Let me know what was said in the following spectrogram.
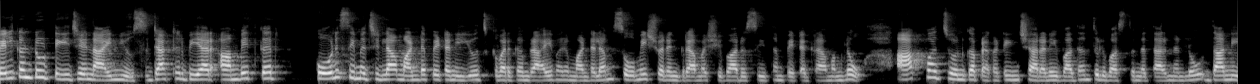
Welcome to TJ nine news. Doctor BR Ambedkar Konaseema జిల్లా మండపేట నియోజకవర్గం రాయవరం మండలం సోమేశ్వరం గ్రామ శివారు సీతంపేట గ్రామంలో ఆక్వా జోన్గా ప్రకటించారని వదంతులు వస్తున్న తరుణంలో దాన్ని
